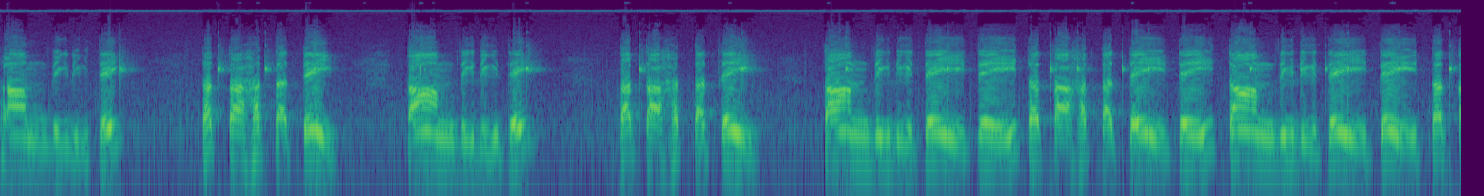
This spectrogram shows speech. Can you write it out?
తాం దిగితే తత్త హత్త తాం దిగి దిగితే తత్త హత్త తాం దిగి దిగితే తే తత్త హత్త తాం దిగితే తత్త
